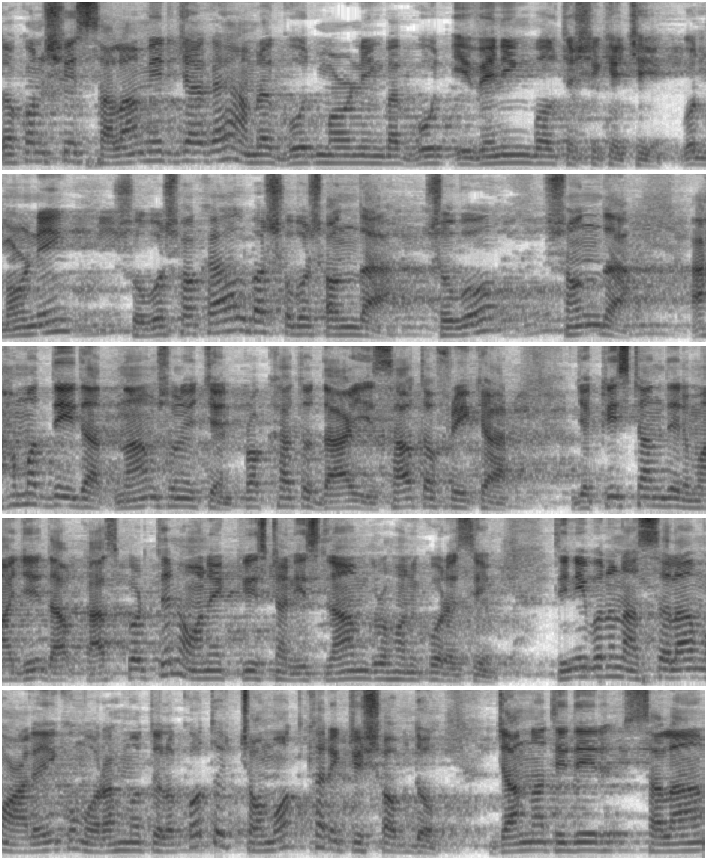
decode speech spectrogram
তখন সে সালামের জায়গায় আমরা গুড মর্নিং বা গুড ইভিনিং বলতে শিখেছি। গুড মর্নিং শুভ সকাল বা শুভ সন্ধ্যা শুভ সন্ধ্যা। আহমদ দিদাত নাম শুনেছেন, প্রখ্যাত দায়ী সাউথ আফ্রিকার যে খ্রিস্টানদের মাঝে কাজ করতেন, অনেক খ্রিস্টান ইসলাম গ্রহণ করেছে। তিনি বলেন, আসসালামু আলাইকুম ওরহমতুল্লাহ কত চমৎকার একটি শব্দ। জান্নাতিদের সালাম,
